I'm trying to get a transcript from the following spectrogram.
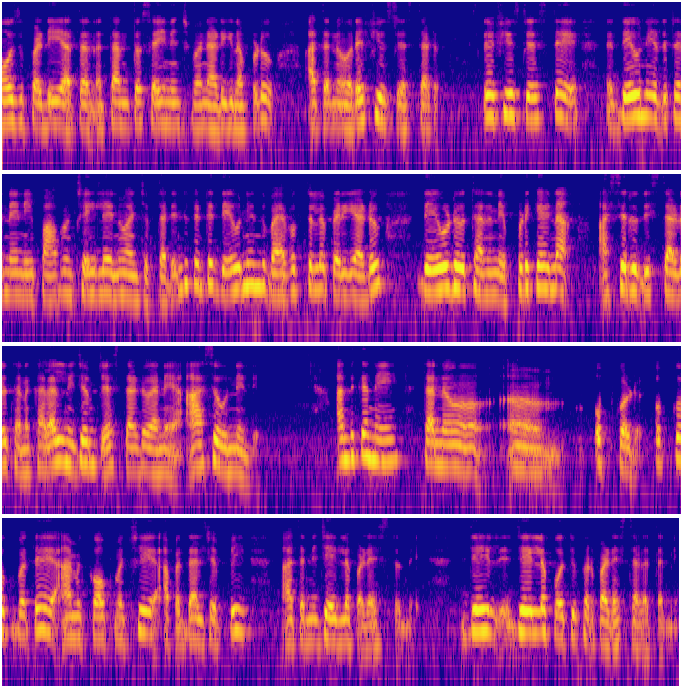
మోజుపడి అతను తనతో సైనించమని అడిగినప్పుడు అతను రెఫ్యూజ్ చేస్తాడు. రెఫ్యూజ్ చేస్తే దేవుని ఎదుట నేను ఈ పాపం చేయలేను అని చెప్తాడు. ఎందుకంటే దేవుని ఎందు భయభక్తుల్లో పెరిగాడు. దేవుడు తనని ఎప్పటికైనా ఆశీర్వదిస్తాడు తన కలలు నిజం చేస్తాడు అనే ఆశ ఉన్నింది. అందుకని తను ఒప్పుకోడు. ఒప్పుకోకపోతే ఆమె కోపం వచ్చి అబద్ధాలు చెప్పి అతన్ని జైల్లో పడేస్తుంది. జైలు జైల్లో పోతిఫర్ పడేస్తాడు అతన్ని.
